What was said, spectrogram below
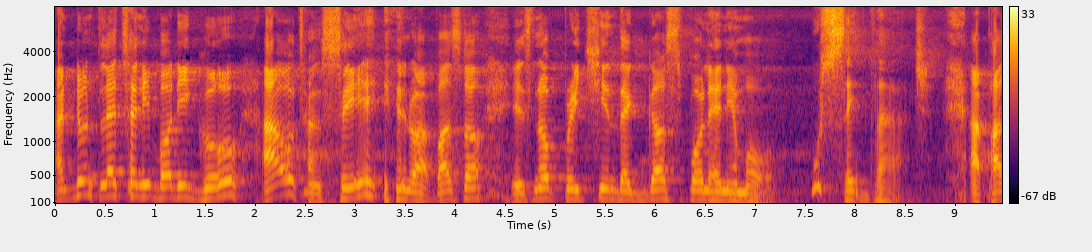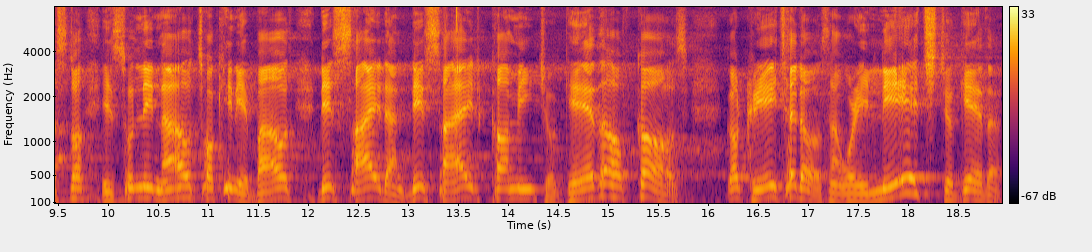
And don't let anybody go out and say, you know, our pastor is not preaching the gospel anymore. Who said that? A pastor is only now talking about this side and this side coming together, of course. God created us and we relate together.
